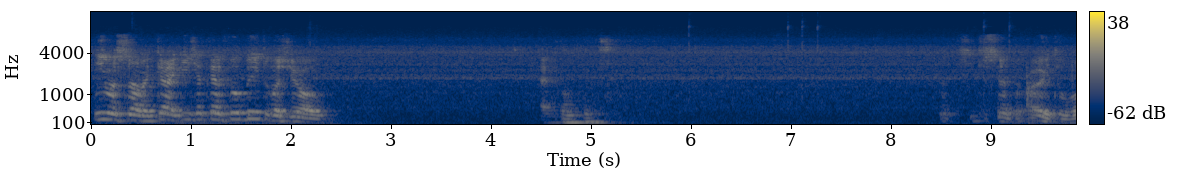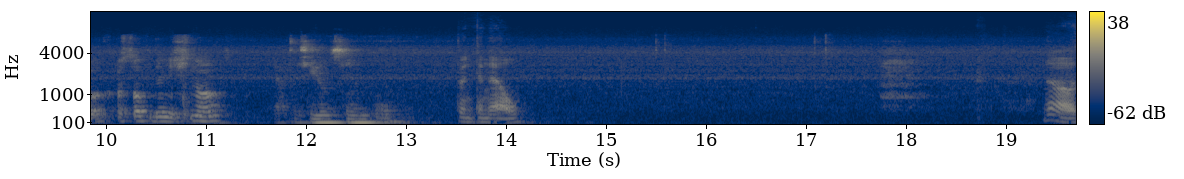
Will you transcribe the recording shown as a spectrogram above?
Niemand Sarah, kijk, Isa kent veel beter als jou. Ja, gewoon goed. Het ziet er simpel uit hoor. Als dat dingen snapt. Ja, het is heel simpel. .nl. Nou,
